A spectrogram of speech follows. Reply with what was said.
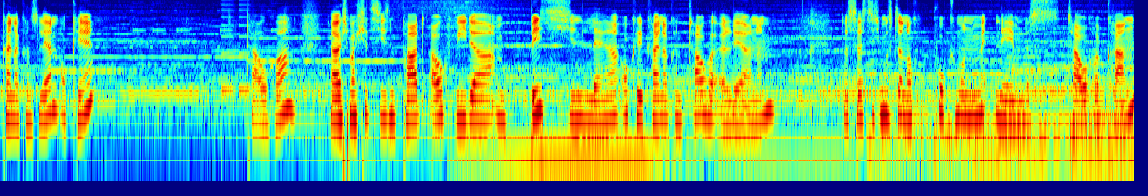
Keiner kann es lernen. Okay. Taucher. Ja, ich mache jetzt diesen Part auch wieder ein bisschen länger. Okay, keiner kann Taucher erlernen. Das heißt, ich muss da noch Pokémon mitnehmen, das Taucher kann.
